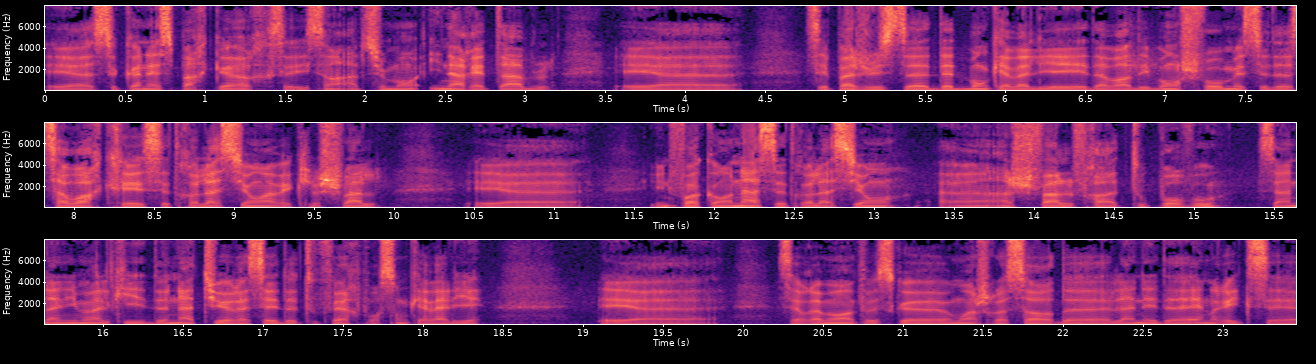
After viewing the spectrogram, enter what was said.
et euh, se connaissent par cœur, ils sont absolument inarrêtables. Et euh, c'est pas juste d'être bon cavalier et d'avoir des bons chevaux, mais c'est de savoir créer cette relation avec le cheval. Et euh, une fois qu'on a cette relation, euh, un cheval fera tout pour vous. C'est un animal qui, de nature, essaie de tout faire pour son cavalier. Et euh, c'est vraiment un peu ce que moi je ressors de l'année de Henrik, c'est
